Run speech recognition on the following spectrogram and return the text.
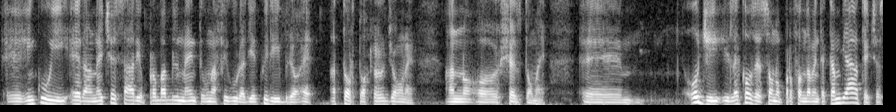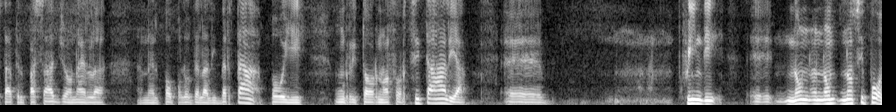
eh, in cui era necessario probabilmente una figura di equilibrio e a torto o a ragione hanno oh, scelto me. Eh, oggi le cose sono profondamente cambiate, c'è stato il passaggio nel, nel Popolo della Libertà, poi un ritorno a Forza Italia, eh, quindi eh, non, non, non, si può,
